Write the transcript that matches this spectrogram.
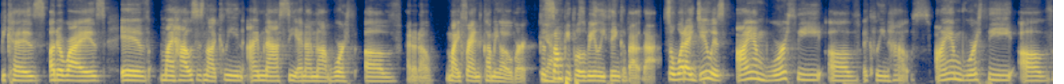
Because otherwise, if my house is not clean, I'm nasty and I'm not worth of, I don't know, my friend coming over because yeah. some people really think about that. So what I do is I am worthy of a clean house. I am worthy of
